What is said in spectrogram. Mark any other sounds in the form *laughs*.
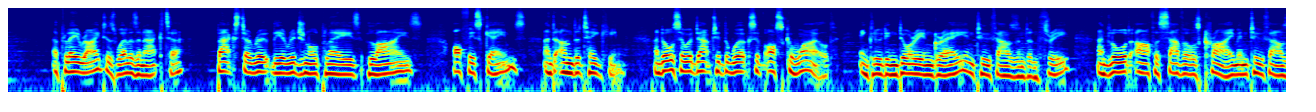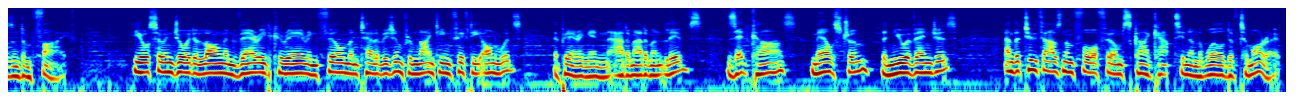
A playwright as well as an actor, Baxter wrote the original plays Lies, Office Games, and Undertaking, and also adapted the works of Oscar Wilde, including Dorian Gray in 2003 and Lord Arthur Savile's Crime in 2005. He also enjoyed a long and varied career in film and television from 1950 onwards, appearing in Adam Adamant Lives, Z Cars, Maelstrom, The New Avengers, and the 2004 film Sky Captain and the World of Tomorrow.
